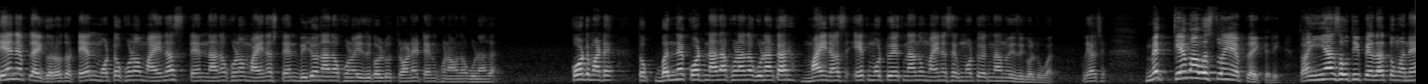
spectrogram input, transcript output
ટેન એપ્લાય કરો તો ટેન મોટો ખૂણો માઇનસ ટેન નાનો ખૂણો માઇનસ ટેન બીજો નાનો ખૂણો ઇઝ ટુ ત્રણે ટેન ખૂણાઓનો ગુણાકાર. કોટ માટે તો બંને કોટ નાના ખૂણાનો ગુણાકાર માઇનસ એક મોટું એક નાનું માઇનસ એક મોટું એક નાનું is equal to one clear છે? મેં કેમ આ વસ્તુ અહીંયા એપ્લાય કરી? તો અહીંયા સૌથી પહેલાં તો મને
